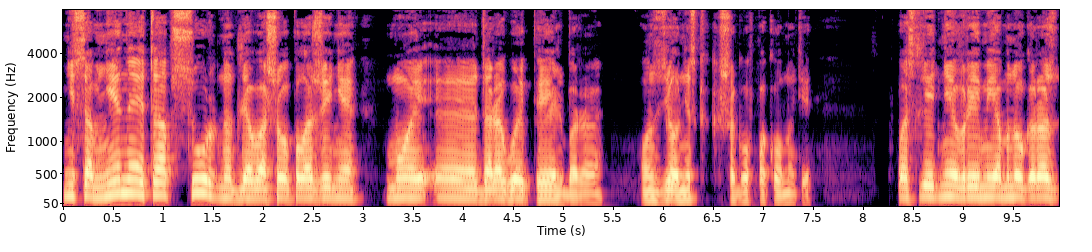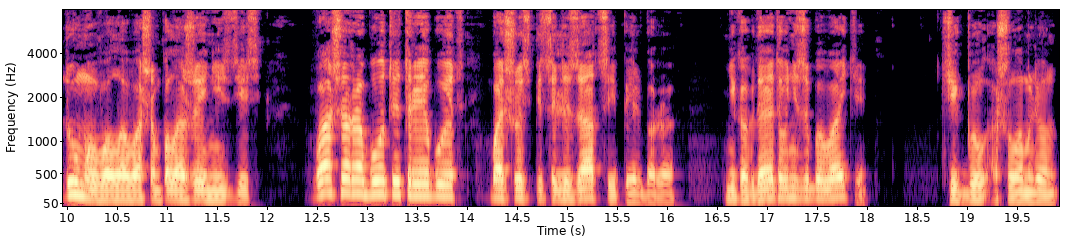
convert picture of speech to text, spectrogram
Несомненно, это абсурдно для вашего положения, мой э, дорогой Пельборо. Он сделал несколько шагов по комнате. В последнее время я много раздумывал о вашем положении здесь. Ваша работа требует большой специализации Пельбора. Никогда этого не забывайте. Чик был ошеломлен.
